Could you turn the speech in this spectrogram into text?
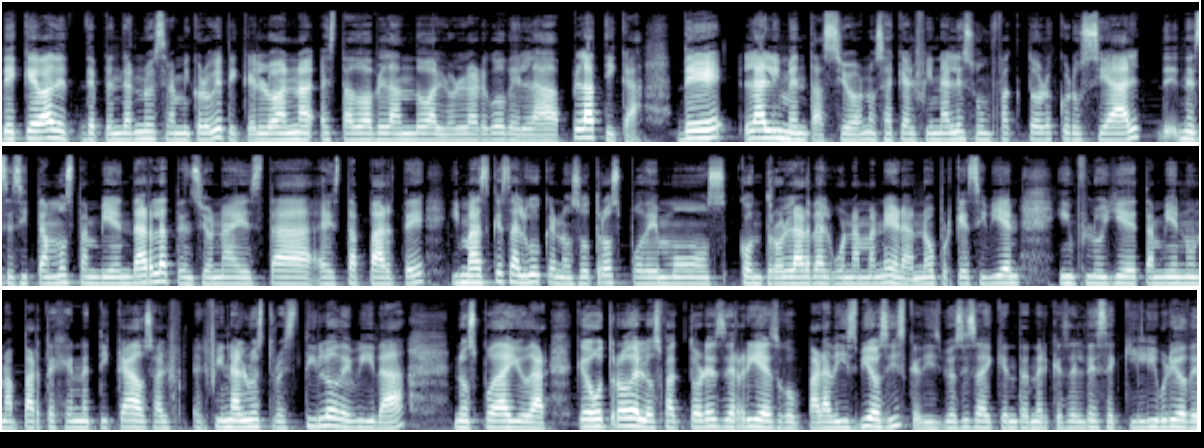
de qué va a depender nuestra microbiota y que lo han estado hablando a lo largo de la plática, de la alimentación, o sea que al final es un factor crucial. Necesitamos también darle atención a esta, esta parte y más que es algo que nosotros podemos controlar de alguna manera, ¿no? Porque si bien influye también una parte genética, o sea, al, final nuestro estilo de vida nos puede ayudar. Que otro de los factores de riesgo para disbiosis, que disbiosis hay que entender que es el desequilibrio de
